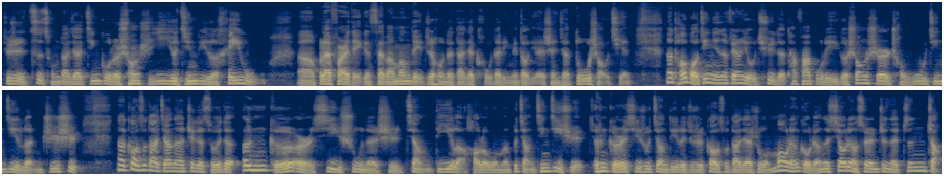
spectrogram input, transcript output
就是自从大家经过了双十一，又经历了黑五啊 Black Friday 跟 Cyber Monday 之后呢，大家口袋里面到底还剩下多少钱？那淘宝今年呢非常有趣的，它发布了一个双双十二宠物经济冷知识，那告诉大家呢，这个所谓的恩格尔系数呢是降低了。好了，我们不讲经济学，恩格尔系数降低了，就是告诉大家说，猫粮、狗粮的销量虽然正在增长，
